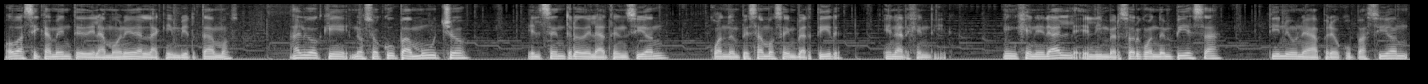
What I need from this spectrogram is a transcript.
o básicamente de la moneda en la que invirtamos, algo que nos ocupa mucho el centro de la atención cuando empezamos a invertir en Argentina. En general, el inversor cuando empieza tiene una preocupación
